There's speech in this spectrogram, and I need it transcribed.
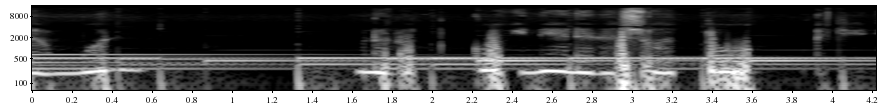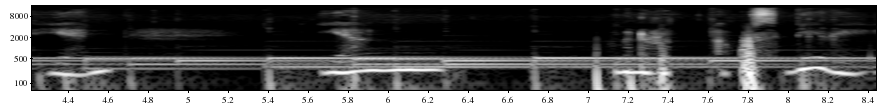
Namun menurutku ini adalah suatu kejadian yang menurut aku sendiri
